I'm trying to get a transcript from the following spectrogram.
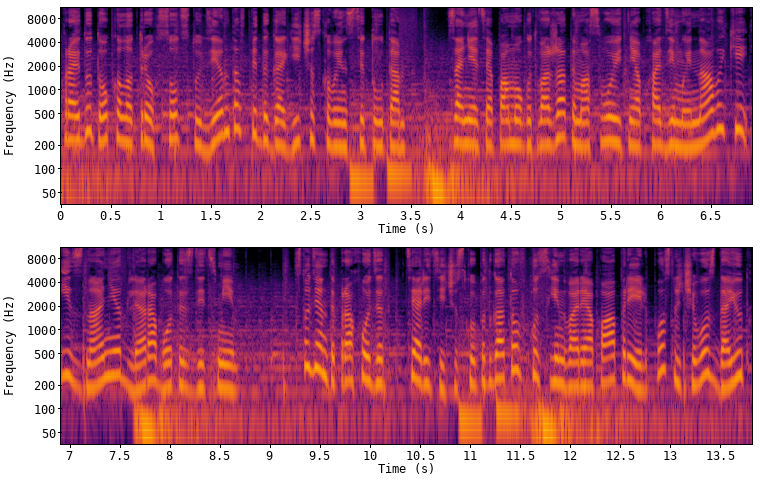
пройдут около 300 студентов педагогического института. Занятия помогут вожатым освоить необходимые навыки и знания для работы с детьми. Студенты проходят теоретическую подготовку с января по апрель, после чего сдают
